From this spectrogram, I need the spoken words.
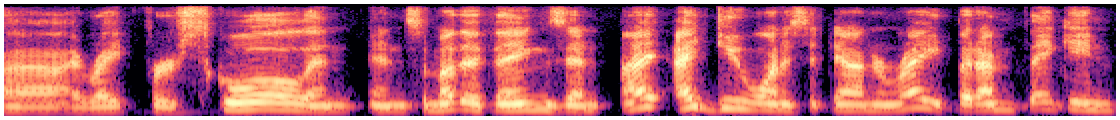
uh, I write for school and and some other things and I I do want to sit down and write but I'm thinking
